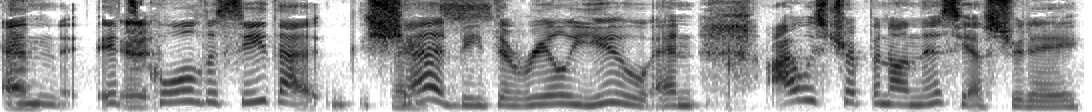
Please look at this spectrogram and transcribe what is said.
and, And it's it- cool to see that shed Thanks. be the real you and i was tripping on this yesterday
